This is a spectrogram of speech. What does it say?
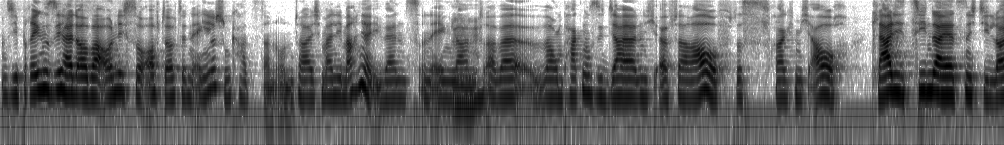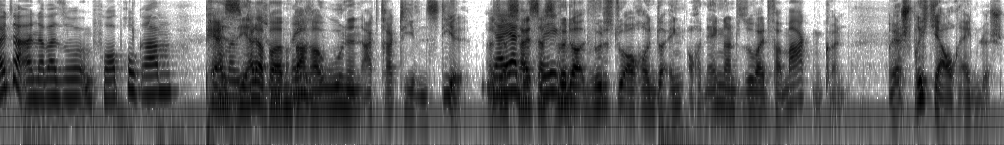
warum. Sie bringen sie halt aber auch nicht so oft auf den englischen Cuts dann unter. Ich meine, die machen ja Events in England, Mhm. aber warum packen sie da nicht öfter rauf? Das frage ich mich auch. Klar, die ziehen da jetzt nicht die Leute an, aber so im Vorprogramm. Per se hat aber. Barau einen attraktiven Stil. Also Ja, das ja, heißt, das deswegen. würde, würdest du auch in, auch in England so weit vermarkten können. Und er spricht ja auch Englisch.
